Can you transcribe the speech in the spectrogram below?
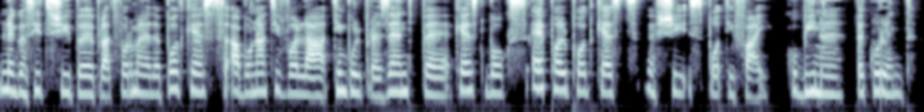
Ne găsiți și pe platformele de podcast. Abonați-vă la timpul prezent pe Castbox, Apple Podcasts și Spotify. Cu bine, pe curând!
